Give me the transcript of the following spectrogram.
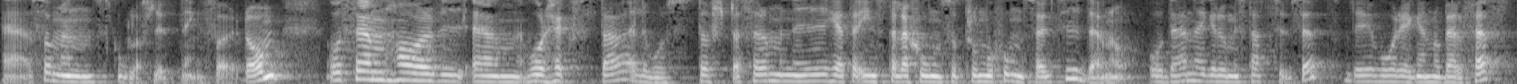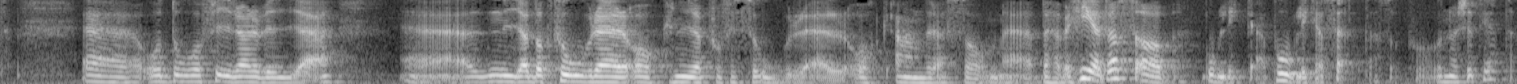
eh, som en skolavslutning för dem. Och sen har vi en, vår högsta eller vår största ceremoni heter installations och promotionshögtiden och, och den äger rum i Stadshuset. Det är vår egen Nobelfest. Eh, och då firar vi eh, nya doktorer och nya professorer och andra som eh, behöver hedras av olika, på olika sätt, alltså på universitetet.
